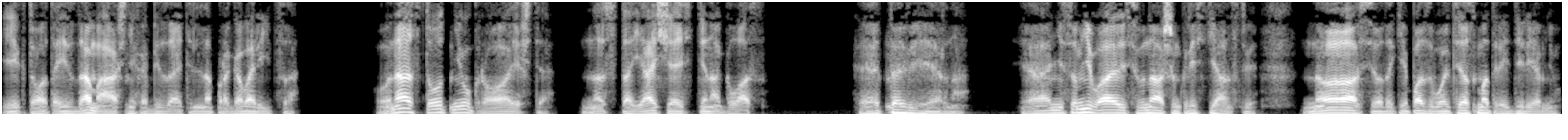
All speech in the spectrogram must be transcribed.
и кто-то из домашних обязательно проговорится. У нас тут не укроешься. Настоящая стена глаз. Это верно. Я не сомневаюсь в нашем крестьянстве, но все-таки позвольте осмотреть деревню.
